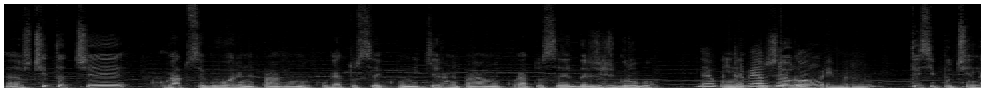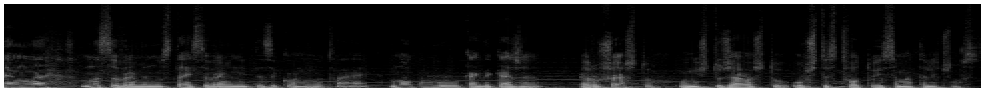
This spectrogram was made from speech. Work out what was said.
а, считат, че когато се говори неправилно, когато се комуникира неправилно, когато се държиш грубо, Да, употребяваш жаргон, примерно. ти си подчинен на, на съвременността и съвременните закони. Но това е много, как да кажа, рушащо, унищожаващо обществото и самата личност.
